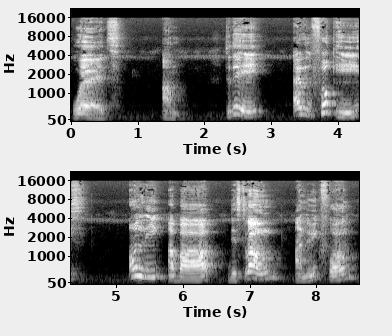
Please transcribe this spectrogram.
words. Um, today I will focus only about the strong and weak form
